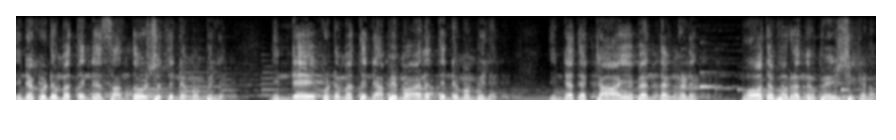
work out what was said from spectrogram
നിന്റെ കുടുംബത്തിന്റെ സന്തോഷത്തിന്റെ മുമ്പിൽ നിന്റെ കുടുംബത്തിന്റെ അഭിമാനത്തിന്റെ മുമ്പിൽ നിന്റെ തെറ്റായ ബന്ധങ്ങൾ ബോധപൂർവം ഉപേക്ഷിക്കണം.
